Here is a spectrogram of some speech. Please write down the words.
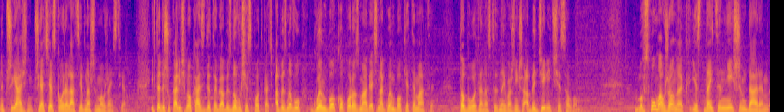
e, przyjaźni, przyjacielską relację w naszym małżeństwie. I wtedy szukaliśmy okazji do tego, aby znowu się spotkać, aby znowu głęboko porozmawiać na głębokie tematy. To było dla nas wtedy najważniejsze, aby dzielić się sobą. Bo współmałżonek jest najcenniejszym darem.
